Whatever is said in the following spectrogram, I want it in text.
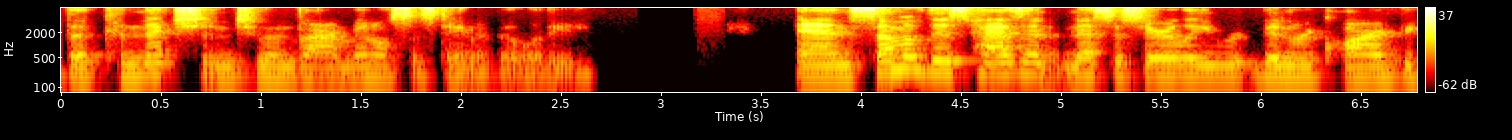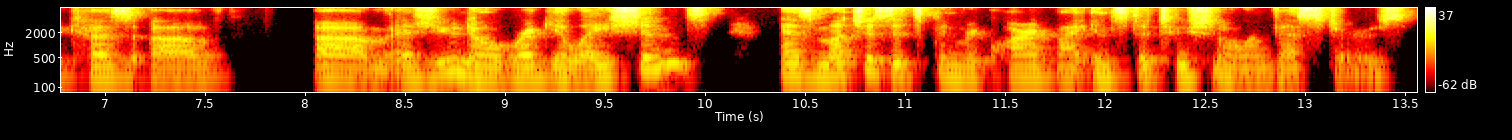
the connection to environmental sustainability. And some of this hasn't necessarily been required because of um, as you know regulations as much as it's been required by institutional investors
